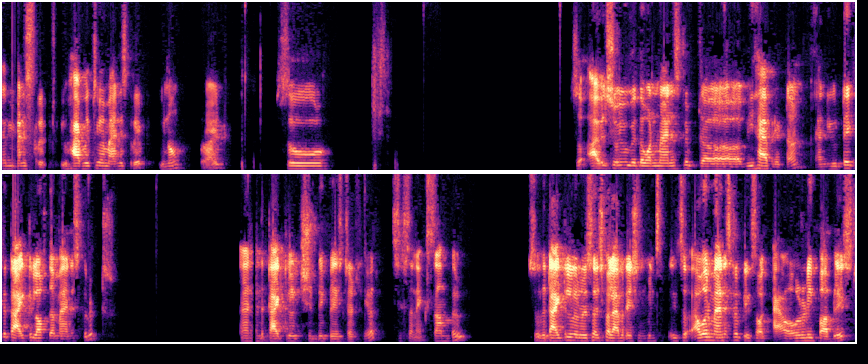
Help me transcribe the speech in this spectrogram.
a manuscript. You have with you a manuscript, you know, right? So So I will show you with the one manuscript uh, we have written and you take the title of the manuscript and the title should be pasted here. This is an example. So the title of research collaboration means our manuscript is already published.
